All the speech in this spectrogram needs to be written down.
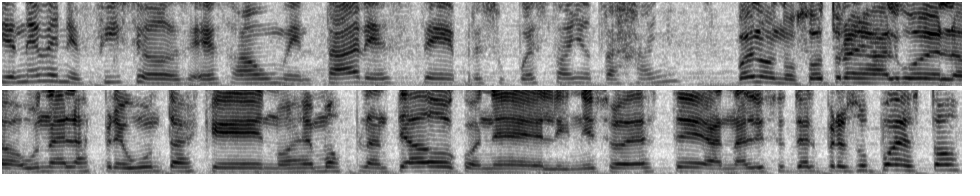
tiene beneficios es aumentar este presupuesto año tras año? Bueno, nosotros es algo de una de las preguntas que nos hemos planteado con el inicio de este análisis del presupuesto.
